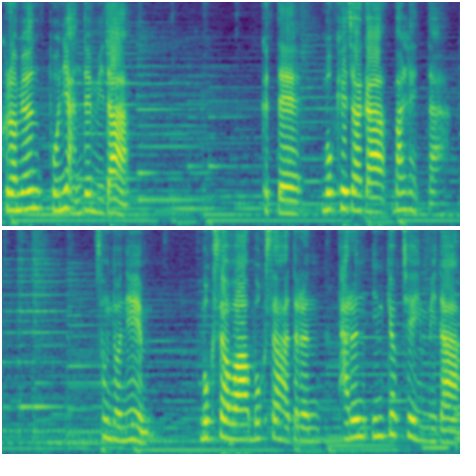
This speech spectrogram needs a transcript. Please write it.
그러면 본이 안 됩니다. 그때 목회자가 말했다. 성도님, 목사와 목사 아들은 다른 인격체입니다.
